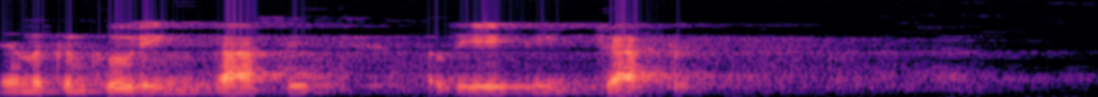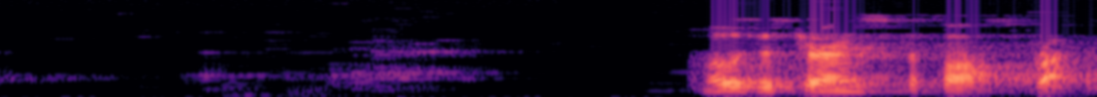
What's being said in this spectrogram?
In the concluding passage of the 18th chapter. Moses turns to the false prophets.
